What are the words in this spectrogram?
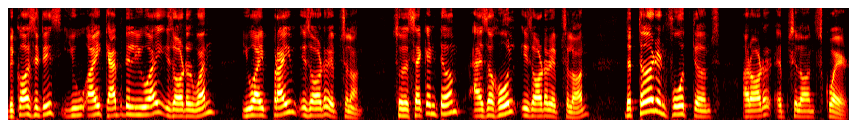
because it is u i capital U i is order 1, u i prime is order epsilon. So, the second term as a whole is order epsilon, the third and fourth terms are order epsilon squared.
